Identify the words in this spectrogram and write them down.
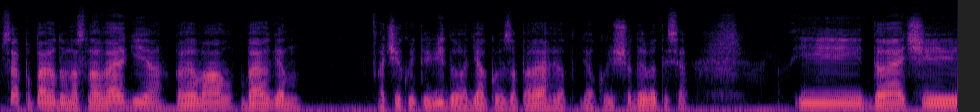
Все, попереду в нас Норвегія, перевал, Берген. Очікуйте відео. Дякую за перегляд, дякую, що дивитеся. І, до речі,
